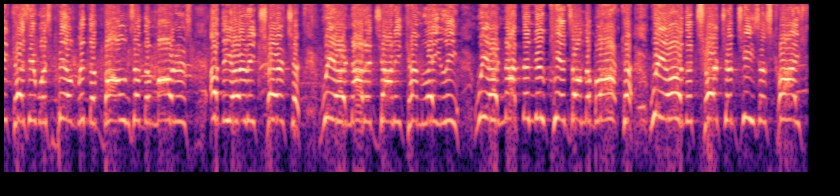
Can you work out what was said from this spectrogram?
because it was built with the bones of the martyrs of the early church. We are not a Johnny come lately. We are not the new kids on the block. We are the church of Jesus Christ.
